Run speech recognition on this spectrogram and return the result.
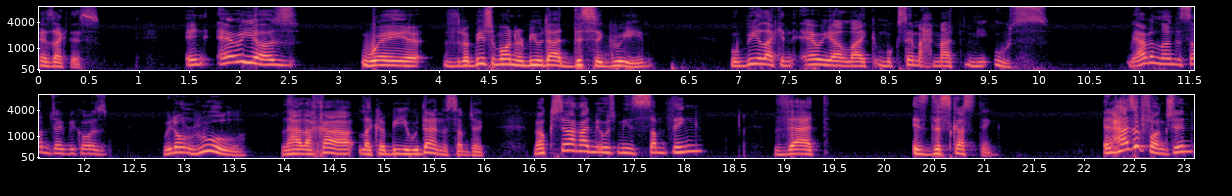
is like this. In areas where Rabbi Shimon and Rabbi Yehuda disagree, will be like an area like Mukse Mahmat Mi'us. We haven't learned the subject because we don't rule the halacha like Rabbi Yehuda in the subject. Mukse Mahmat Mi'us means something that is disgusting. It has a function,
